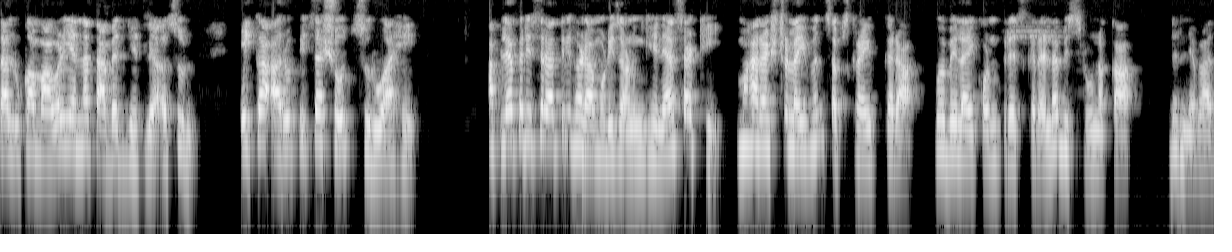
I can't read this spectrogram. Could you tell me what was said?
तालुका मावळ यांना ताब्यात घेतले असून एका आरोपीचा शोध सुरू आहे. आपल्या परिसरातील घडामोडी जाणून घेण्यासाठी महाराष्ट्र लाईव्ह सबस्क्राईब करा व बेल आयकॉन प्रेस करायला विसरू नका. धन्यवाद.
